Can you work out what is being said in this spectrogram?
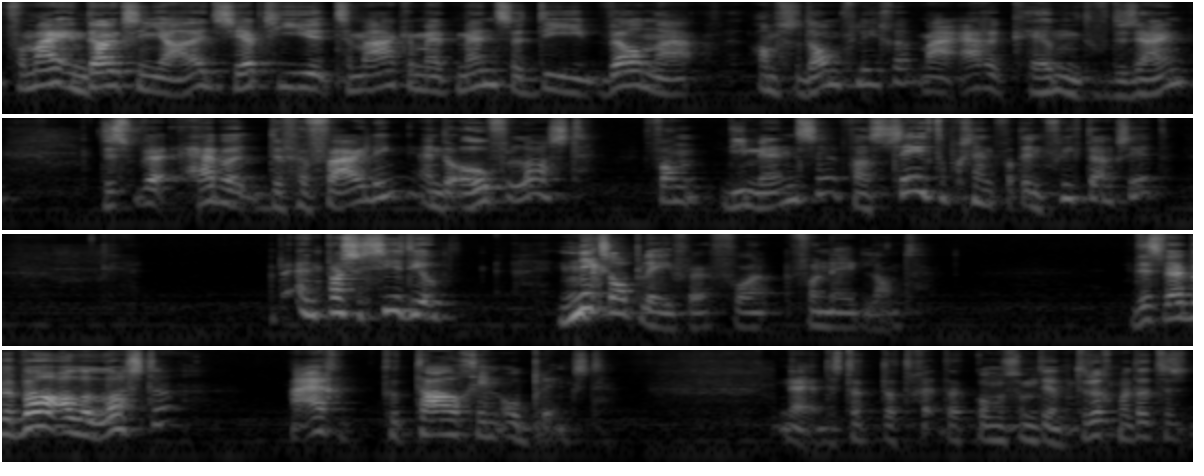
voor mij een duidelijk signaal. Dus je hebt hier te maken met mensen die wel naar Amsterdam vliegen, maar eigenlijk helemaal niet hoeven te zijn. Dus we hebben de vervuiling en de overlast van die mensen, van 70% wat in het vliegtuig zit. En passagiers die ook niks opleveren voor, voor Nederland. Dus we hebben wel alle lasten, maar eigenlijk totaal geen opbrengst. Nee, dus dat, dat, dat komt zo meteen terug, maar dat, is,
